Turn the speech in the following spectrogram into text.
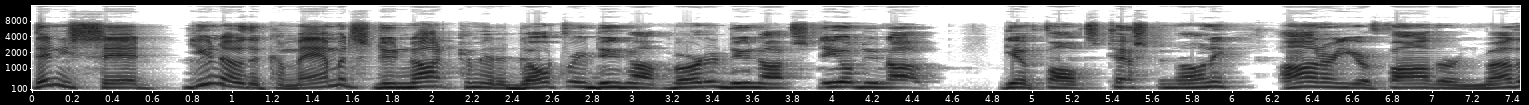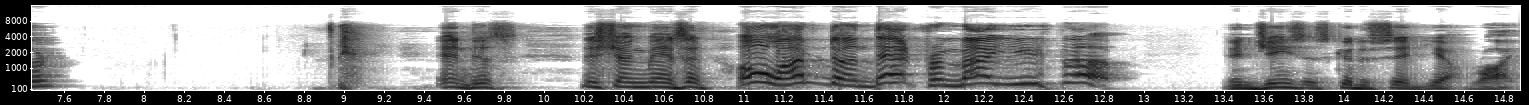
Then he said, You know the commandments do not commit adultery, do not murder, do not steal, do not give false testimony, honor your father and mother. and this, this young man said, Oh, I've done that from my youth up. And Jesus could have said, Yeah, right.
